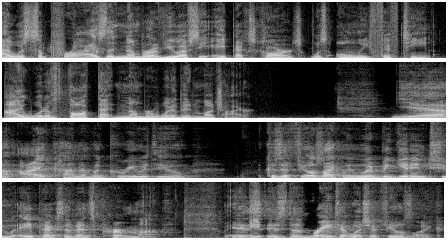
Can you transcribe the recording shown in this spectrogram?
I was surprised the number of UFC Apex cards was only 15. I would have thought that number would have been much higher. Yeah, I kind of agree with you because it feels like we would be getting two Apex events per month. Is it, is the rate at which it feels like?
